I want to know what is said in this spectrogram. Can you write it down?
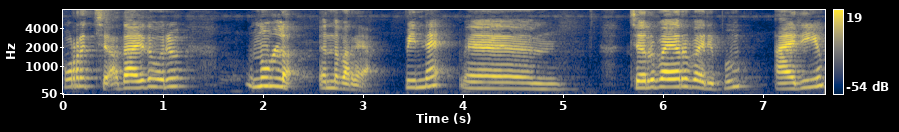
കുറച്ച് അതായത് ഒരു നുള്ള് എന്ന് പറയാം. പിന്നെ ചെറുപയർ പരിപ്പും അരിയും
